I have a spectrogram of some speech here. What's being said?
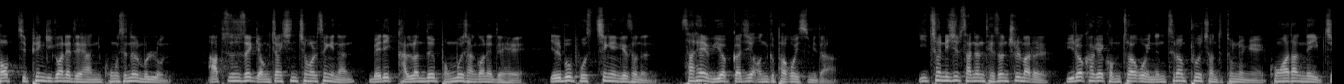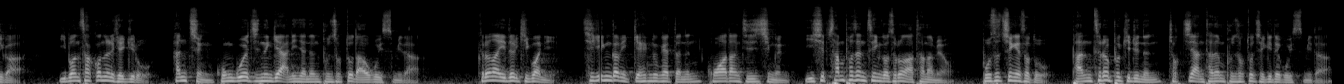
법 집행기관에 대한 공세는 물론 압수수색 영장 신청을 승인한 메릭 갈런드 법무장관에 대해 일부 보수층에게서는 살해 위협까지 언급하고 있습니다. 2024년 대선 출마를 유력하게 검토하고 있는 트럼프 전 대통령의 공화당 내 입지가 이번 사건을 계기로 한층 공고해지는 게 아니냐는 분석도 나오고 있습니다. 그러나 이들 기관이 책임감 있게 행동했다는 공화당 지지층은 23%인 것으로 나타나며 보수층에서도 반 트럼프 기류는 적지 않다는 분석도 제기되고 있습니다.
